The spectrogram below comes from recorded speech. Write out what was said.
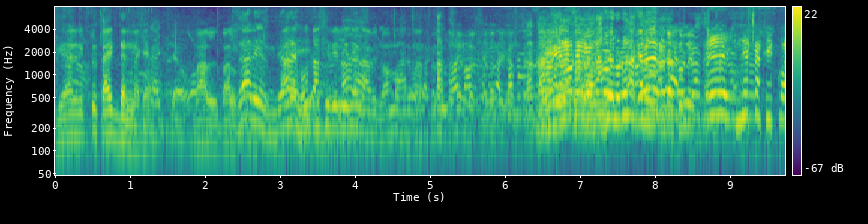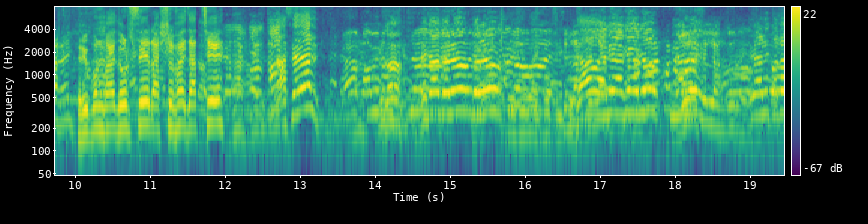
গিয়ার একটু টাইট দেন না কেন? বাল বাল আরে ভূত আছে রে লিদা যাবে লম্বা করে মাছ নেটটা ঠিক করে রিপন ভাই ধরছে রাষ্ট্র ভাই যাচ্ছে। রাসেল! কথা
